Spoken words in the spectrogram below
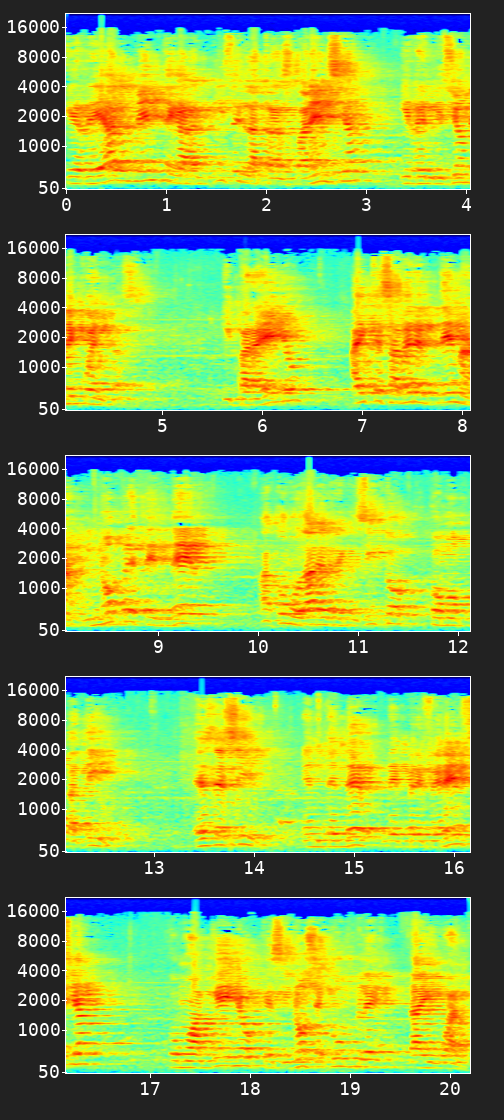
que realmente garanticen la transparencia y rendición de cuentas. Y para ello hay que saber el tema y no pretender acomodar el requisito como optativo, es decir, entender de preferencia como aquello que si no se cumple da igual.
